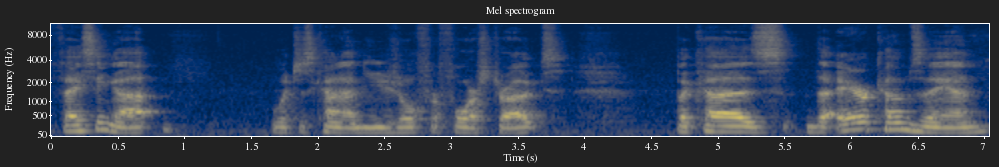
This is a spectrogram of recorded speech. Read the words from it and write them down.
facing up which is kind of unusual for four strokes because the air comes in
